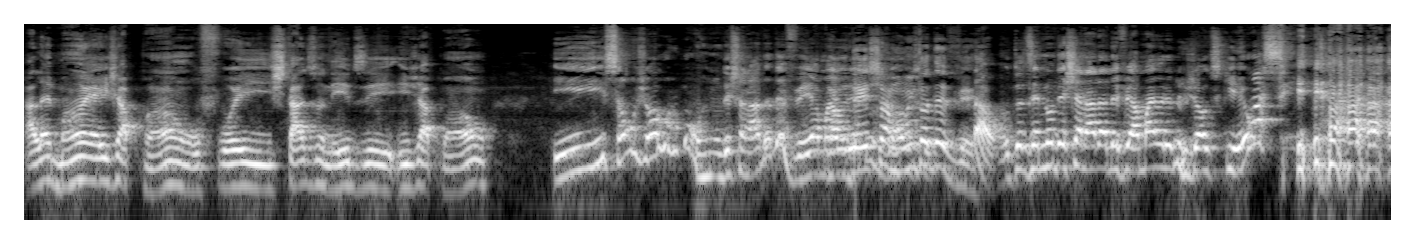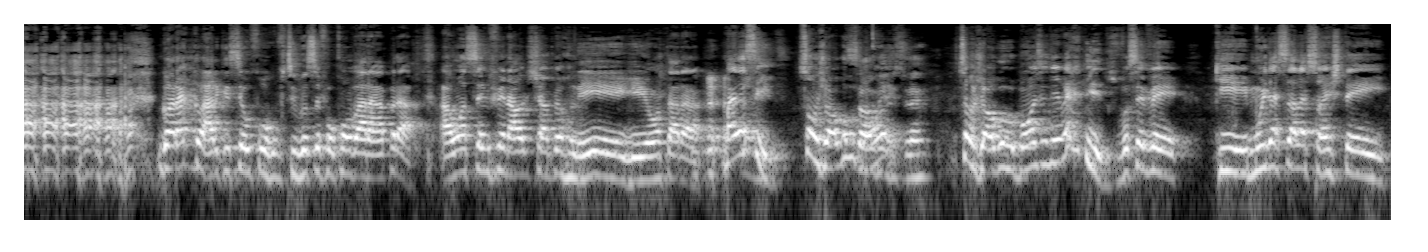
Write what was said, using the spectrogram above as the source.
Alemanha e Japão, ou foi Estados Unidos e, e Japão. E são jogos bons, não deixa nada a dever. A maioria dos deixa jogos- muito a dever. Não, eu tô dizendo não deixa nada a dever a maioria dos jogos que eu assisto. Agora, é claro que se, eu for, se você for comparar pra, a uma semifinal de Champions League, ou tará. Mas assim, são jogos bons. Somente, né? São jogos bons e divertidos. Você vê que muitas seleções têm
